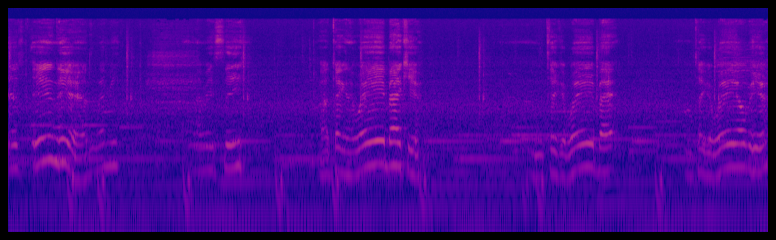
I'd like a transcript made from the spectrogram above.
It's in here. Let me let me see. I'm taking it way back here. I'm gonna take it way back. I'll take it way over here.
